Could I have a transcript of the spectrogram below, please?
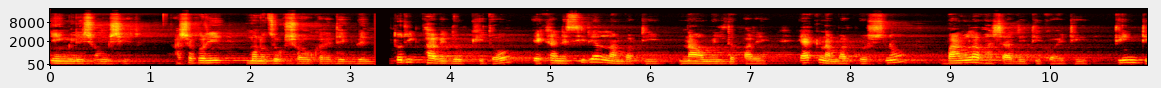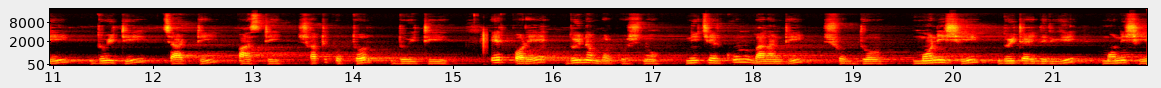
ইংলিশ অংশের। আশা করি মনোযোগ সহকারে দেখবেন। আন্তরিকভাবে দুঃখিত, এখানে সিরিয়াল নাম্বারটি নাও মিলতে পারে। এক নাম্বার প্রশ্ন, বাংলা ভাষার রীতি কয়টি? তিনটি, দুইটি, চারটি, পাঁচটি, সঠিক উত্তর দুইটি। এরপরে দুই নম্বর প্রশ্ন, নিচের কোন বানানটি শুদ্ধ? মনীষী দুইটাই দীর্ঘি, মনীষী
